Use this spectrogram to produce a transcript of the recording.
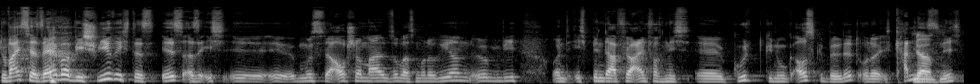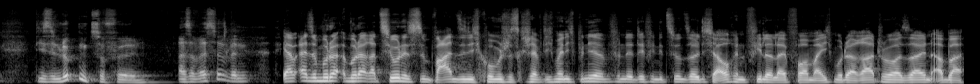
du weißt ja selber, wie schwierig das ist. Also ich äh, musste auch schon mal sowas moderieren irgendwie und ich bin dafür einfach nicht äh, gut genug ausgebildet oder ich kann ja. das nicht diese Lücken zu füllen. Also weißt du, wenn. Ja, also Moder Moderation ist ein wahnsinnig komisches Geschäft. Ich meine, ich bin ja für eine Definition sollte ich ja auch in vielerlei Form eigentlich Moderator sein, aber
